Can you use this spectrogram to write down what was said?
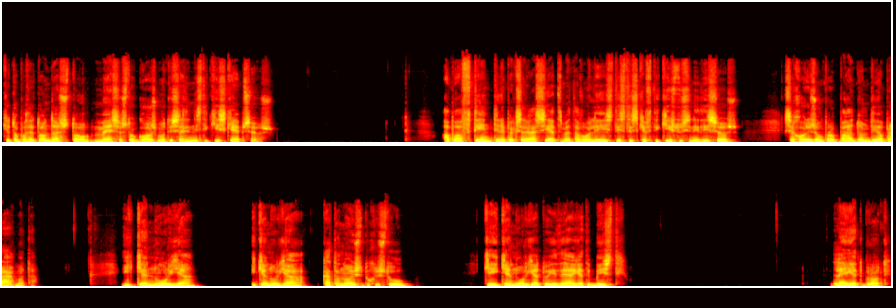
και τοποθετώντας το μέσα στον κόσμο της ελληνιστικής σκέψεως. Από αυτήν την επεξεργασία της μεταβολής της θρησκευτικής του συνειδήσεως ξεχωρίζουν προπάντων δύο πράγματα. Η καινούρια η καινούργια κατανόηση του Χριστού και η καινούργια του ιδέα για την πίστη. Λέει για την πρώτη.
